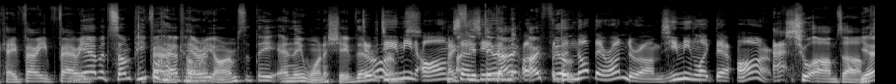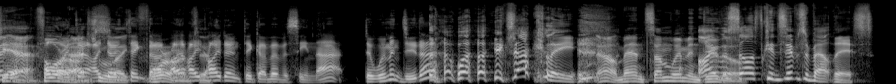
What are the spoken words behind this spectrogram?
Okay, very, very. yeah, but some people very have hairy arms that they and they want to shave their Do, arms. do you mean arms Like, as you're in doing that- I feel- they're not their underarms? You mean like their arms? actual arms, arms. Yeah, Yeah, yeah. Oh. I don't, I don't like, think that. I, I, yeah. I don't think I've ever seen that. Do women do that? well, exactly. Oh man, some women do I was though. asking Sips about this.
